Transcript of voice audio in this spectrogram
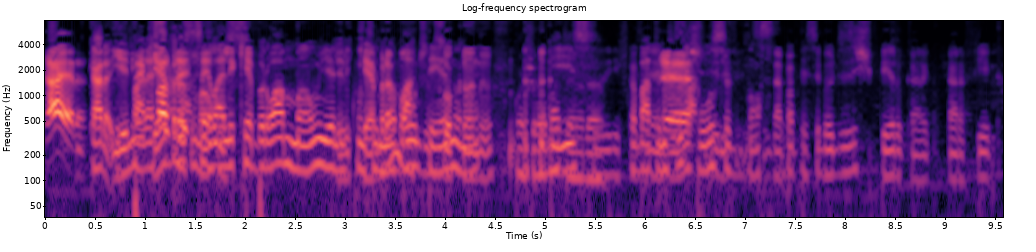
já era. Cara, e ele Parece quebra que, sei lá, ele quebrou a mão e ele, Ele continua quebra a mão de batendo, socando. Né? Continua batendo, Isso, né? e fica batendo É, no pulso. ele- Nossa, Dá pra perceber o desespero, cara, que o cara fica.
